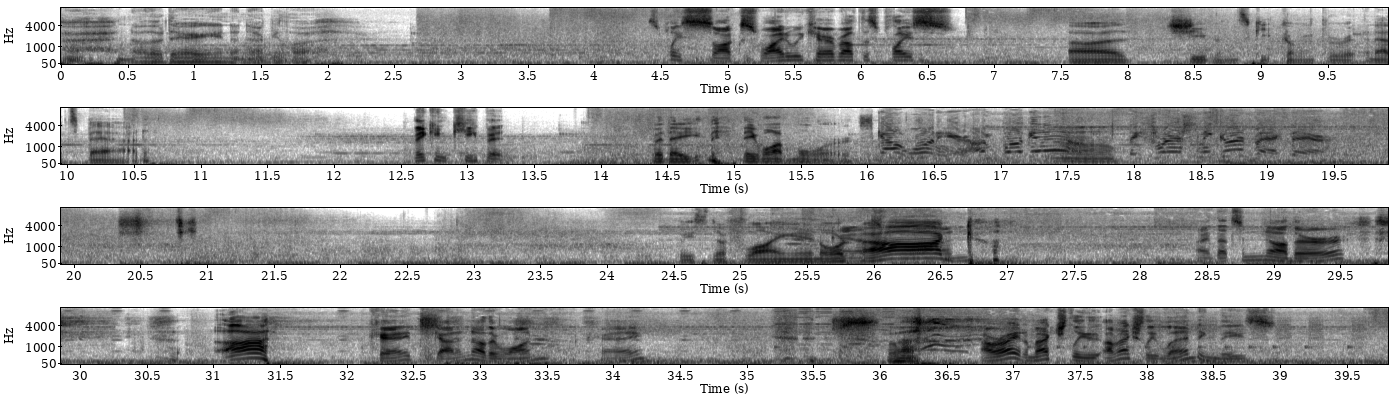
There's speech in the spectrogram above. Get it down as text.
Another day in the nebula. This place sucks. Why do we care about this place? Uh, Shivans keep coming through it, and that's bad. They can keep it. But they they want more. Scout 1 here. I'm bugging out. Oh. They thrashed me good back there. At least they're flying in order. that's ah, one. All right, that's another. ah. Okay, got another one. Okay. All right, I'm actually I'm actually landing these.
